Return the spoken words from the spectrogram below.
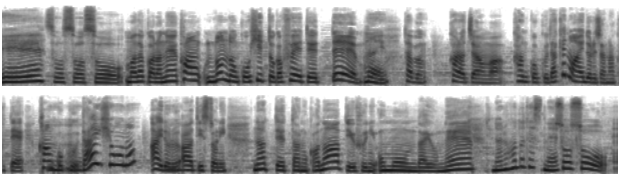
ええそうそうそう。まあだからねかんどんどんこうヒットが増えてってもう、はい。多分カラちゃんは韓国だけのアイドルじゃなくて韓国代表のアイドル、うんアーティストになってったのかなっていうふうに思うんだよね。なるほどですね。そうそう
